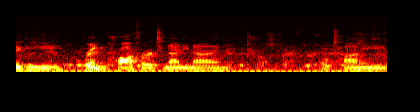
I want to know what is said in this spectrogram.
Miggy, Brandon Crawford to 99, Ohtani,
